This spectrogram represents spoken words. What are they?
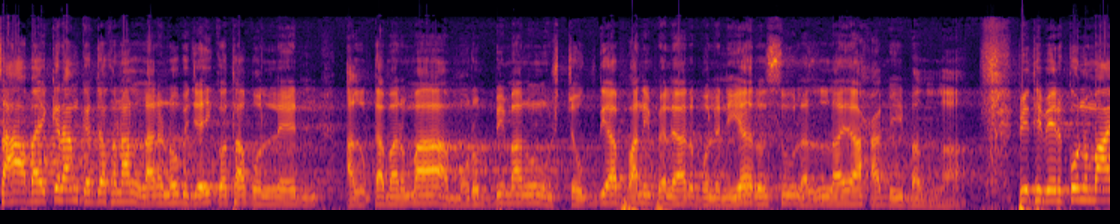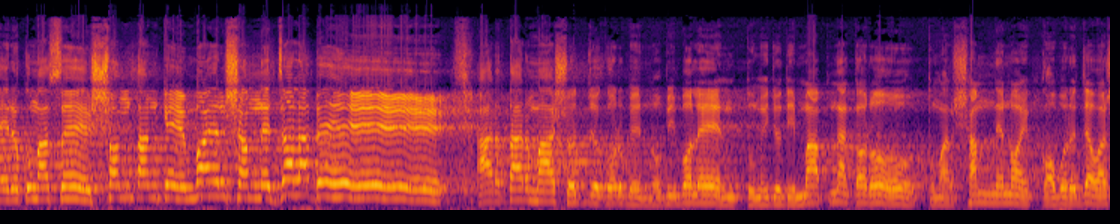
সাহাবাই কিরামকে যখন আল্লাহর নবী যেই কথা বললেন আলকামার মা, মুরব্বী মানুষ, চোখ দিয়া পানি ফেলে আর বলেন, ইয়া রসুল আল্লাহ হাবিব আল্লাহ পৃথিবীর কোন মা এরকম আছে? সন্তানকে মায়ের সামনে জ্বালাবে আর তার মা সহ্য করবে। নবী বলেন, তুমি যদি মাপ না করো, তোমার সামনে নয়, কবরে যাওয়ার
